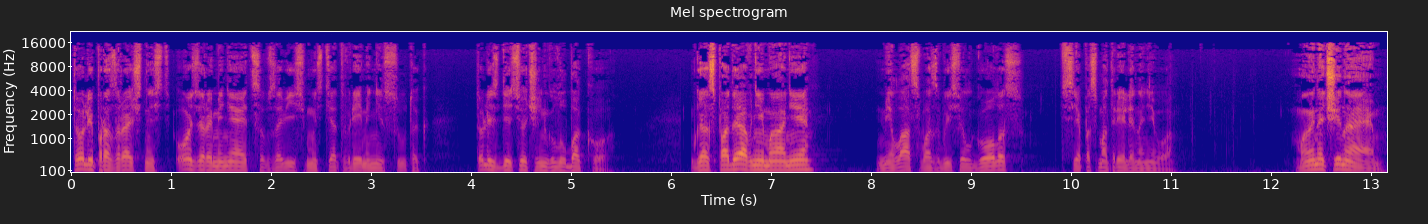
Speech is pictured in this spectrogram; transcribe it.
То ли прозрачность озера меняется в зависимости от времени суток, то ли здесь очень глубоко. «Господа, внимание!» Милас возвысил голос. Все посмотрели на него. «Мы начинаем.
